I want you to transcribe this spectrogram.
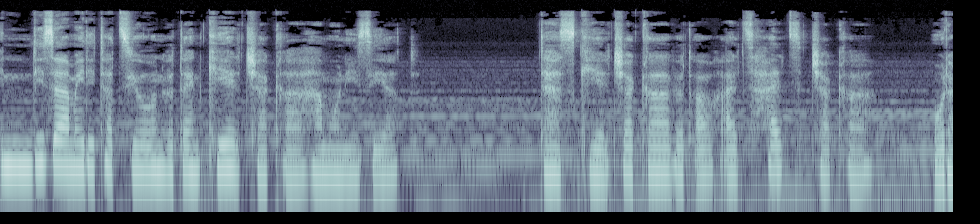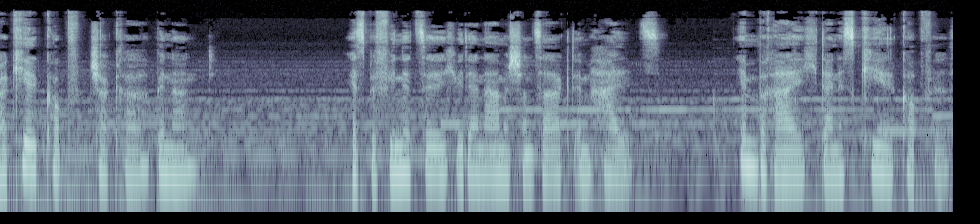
In dieser Meditation wird dein Kehlchakra harmonisiert. Das Kehlchakra wird auch als Halschakra oder Kehlkopfchakra benannt. Es befindet sich, wie der Name schon sagt, im Hals, im Bereich deines Kehlkopfes.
